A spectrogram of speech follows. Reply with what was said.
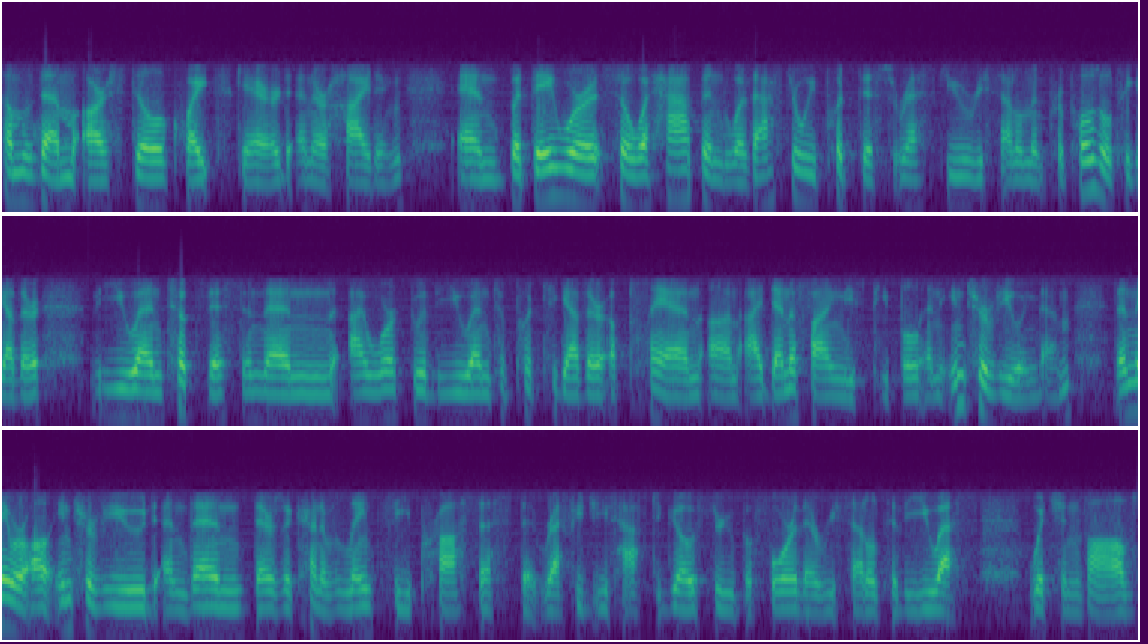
Some of them are still quite scared and are hiding. And but they were so what happened was after we put this rescue resettlement proposal together, the UN took this and then I worked with the UN to put together a plan on identifying these people and interviewing them. Then they were all interviewed and then there's a kind of lengthy process that refugees have to go through before they're resettled to the US which involves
